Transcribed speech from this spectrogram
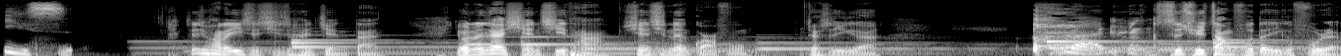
意思？这句话的意思其实很简单。有人在嫌弃她，嫌弃那个寡妇，就是一个人 失去丈夫的一个妇人。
